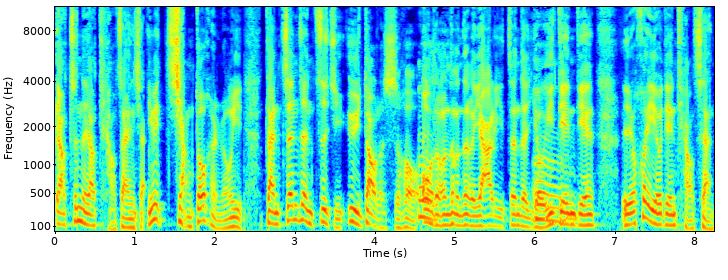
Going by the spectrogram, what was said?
要真的要挑战一下，因为讲都很容易，但真正自己遇到的时候，哦，那个那个压力真的有一点点。也会有点挑战，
